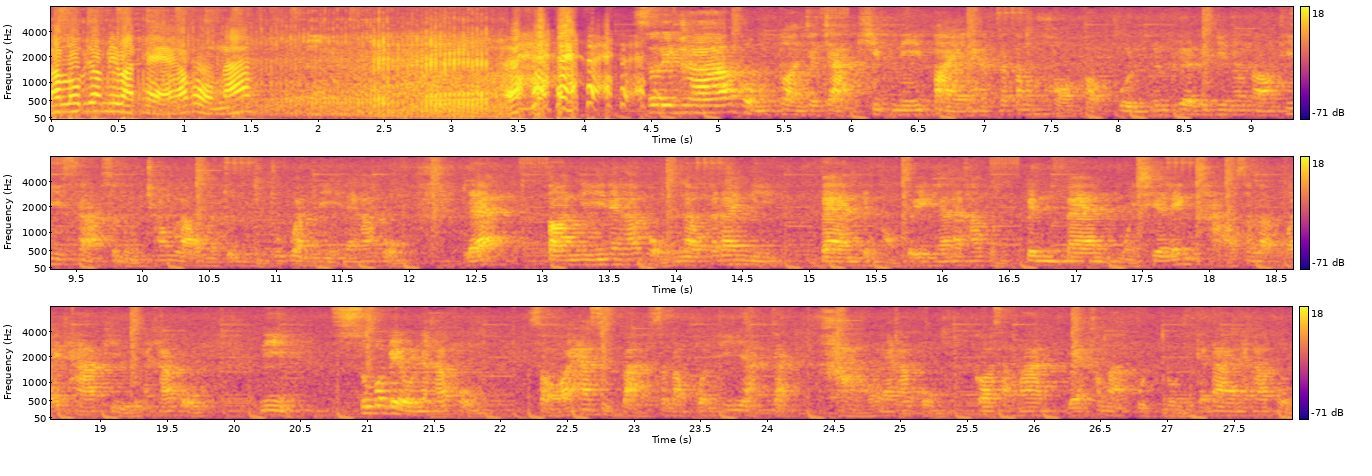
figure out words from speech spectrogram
นักรบย่อมมีบาดแผลครับผมนะ สวัสดีครับผมก่อนจะจากคลิปนี้ไปนะครับ ก็ต้องขอขอบคุณเพื่อนๆพี่ๆน้องๆที่สนับสนุนช่องเรามาจนถึงทุกวันนี้นะครับผม และตอนนี้นะครับผมเราก็ได้มีแบรนด์เป็นของตัวเองแล้วนะครับผมเป็นแบรนด์หัวเชียร์เร่งขาวสำหรับไว้ทาผิวนะครับผมนี่ซูเปอร์เบลนะครับผม 250 บาทสำหรับคนที่อยากจะขาวนะครับผมก็สามารถแวะเข้ามาอุดหนุนกันได้นะครับผม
